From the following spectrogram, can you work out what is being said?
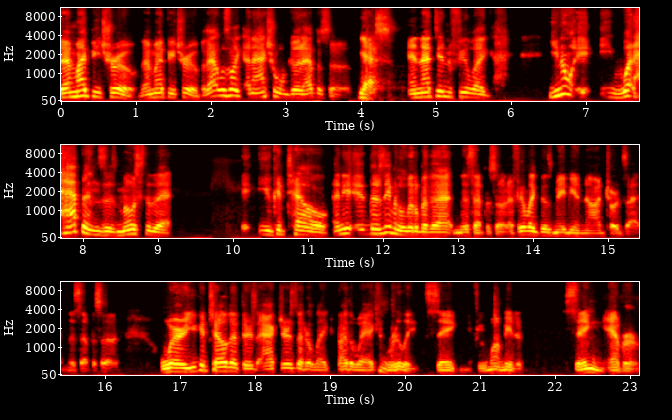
That might be true. That might be true. But that was like an actual good episode. Yes. And that didn't feel like, you know, it, what happens is most of that you could tell, and it, it, there's even a little bit of that in this episode. I feel like there's maybe a nod towards that in this episode, where you could tell that there's actors that are like, by the way, I can really sing. If you want me to sing ever,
